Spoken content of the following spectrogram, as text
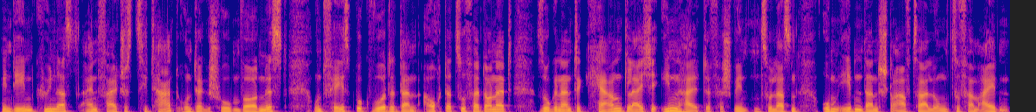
in denen Künast ein falsches Zitat untergeschoben worden ist. Und Facebook wurde dann auch dazu verdonnert, sogenannte kerngleiche Inhalte verschwinden zu lassen, um eben dann Strafzahlungen zu vermeiden.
